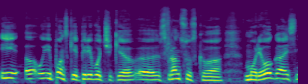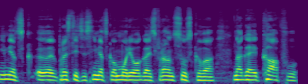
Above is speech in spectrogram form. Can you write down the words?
И э, японские переводчики э, с французского Мориога, с немецкого, э, простите, с немецкого Мориога, с французского Нагая Кафу,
